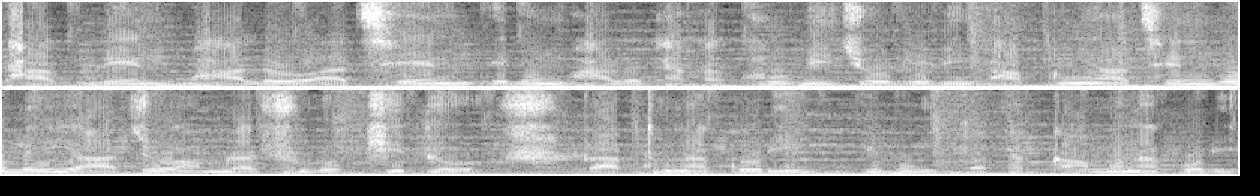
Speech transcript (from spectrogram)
থাকবেন, ভালো আছেন এবং ভালো থাকা খুবই জরুরি। আপনি আছেন বলেই আজও আমরা সুরক্ষিত। প্রার্থনা করি এবং তথা কামনা করি।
